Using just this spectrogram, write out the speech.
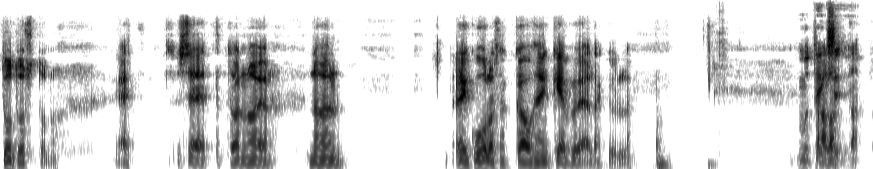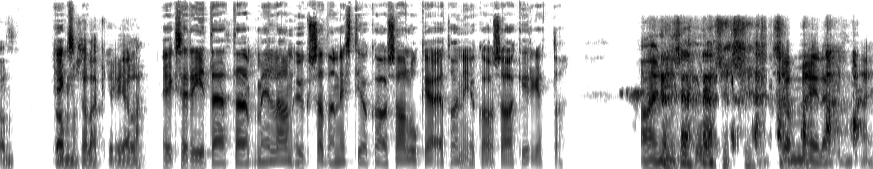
tutustunut. Et se, että tuo noin on, ei kuulosta kauhean kevyeltä kyllä. Mut aloittaa tuommoisella kirjalla. Eikö se riitä, että meillä on yksi satanisti, joka osaa lukea ja toinen, joka osaa kirjoittaa? Ai niin, se, se, se on meilläkin näin.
